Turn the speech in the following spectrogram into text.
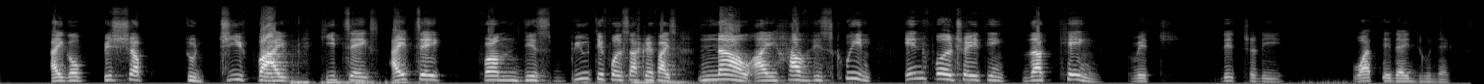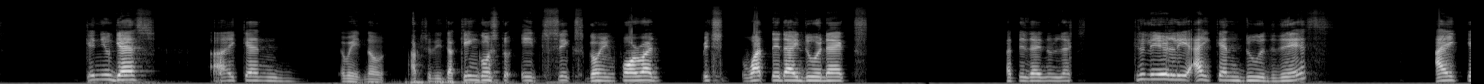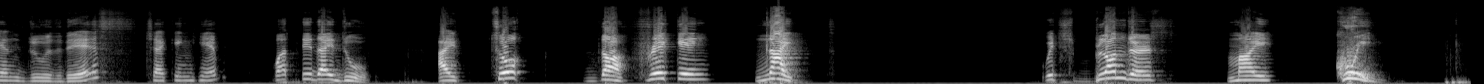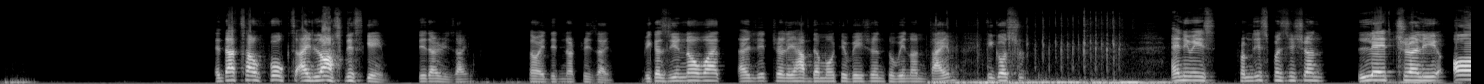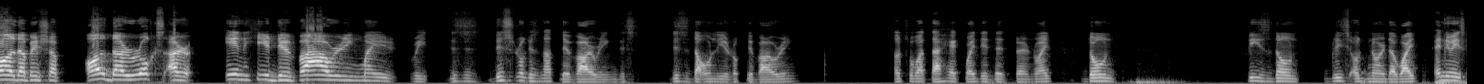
I go bishop to g5. He takes, I take from this beautiful sacrifice. Now I have this queen infiltrating the king. Which, literally, what did I do next? Can you guess? I can, wait, no. Actually, the king goes to h6 going forward. Which, what did I do next? What did I do next? Clearly, I can do this. I can do this. Checking him. What did I do? I took the freaking knight. Which blunders my queen. And that's how, folks, I lost this game. Did I resign? No, I did not resign. Because you know what? I literally have the motivation to win on time. He goes Anyways, from this position, literally all the bishop, all the rooks are in here devouring my wait. This is this rook is not devouring. This this is the only rook devouring. Also, what the heck? Why did it turn white? Don't please don't please ignore the white. Anyways,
